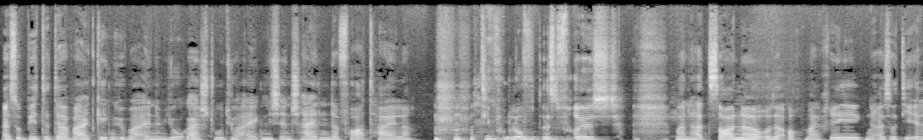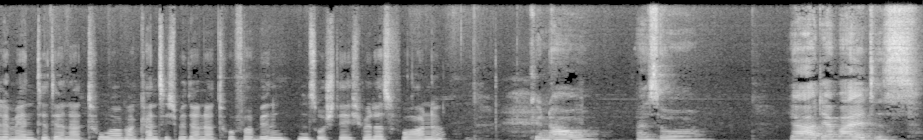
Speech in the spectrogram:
Also bietet der Wald gegenüber einem Yoga-Studio eigentlich entscheidende Vorteile. die Luft ist frisch, man hat Sonne oder auch mal Regen, also die Elemente der Natur, man kann sich mit der Natur verbinden, so stelle ich mir das vor, ne? Genau, also ja, der Wald ist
